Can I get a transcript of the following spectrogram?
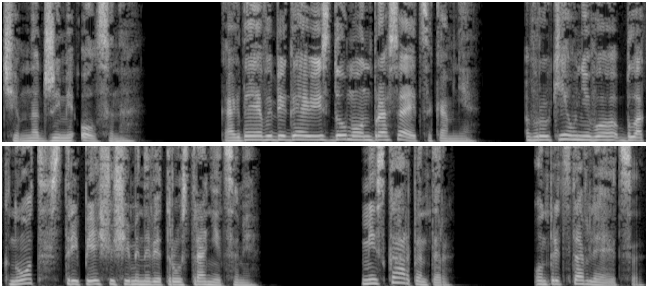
чем на Джимми Олсона. Когда я выбегаю из дома, он бросается ко мне. В руке у него блокнот с трепещущими на ветру страницами. Мисс Карпентер. Он представляется.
